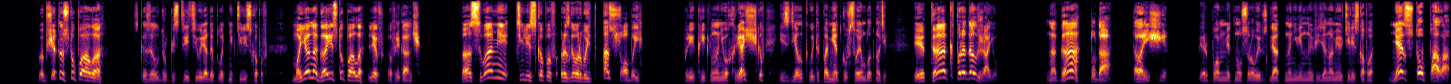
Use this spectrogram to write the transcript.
— Вообще-то ступала, — сказал вдруг из третьего ряда плотник телескопов. — Моя нога и ступала, Лев Африканович. — А с вами, Телескопов, разговор будет особый! — прикрикнул на него Хрящиков и сделал какую-то пометку в своем блокноте. — Итак, продолжаю. — Нога туда, товарищи! — Перпом метнул суровый взгляд на невинную физиономию Телескопова. — Не ступала!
